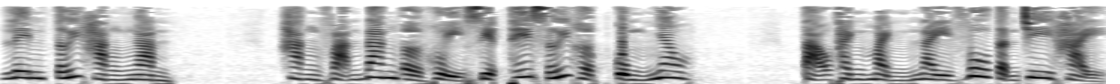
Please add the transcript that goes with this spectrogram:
lên tới hàng ngàn, hàng vạn đang ở hủy diệt thế giới hợp cùng nhau, tạo thành mảnh này vô tận chi hải,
